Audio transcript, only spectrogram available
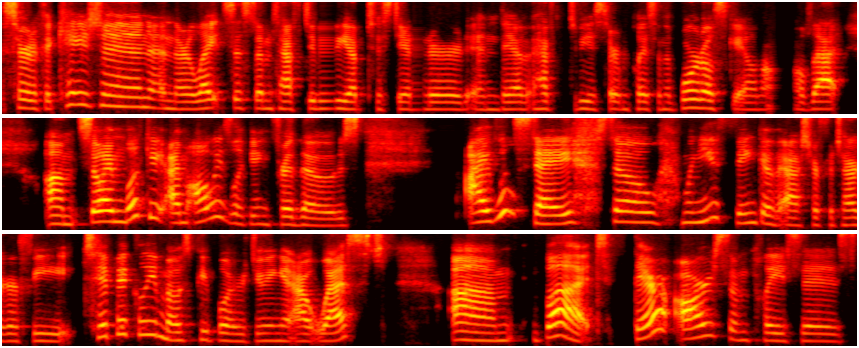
certification and their light systems have to be up to standard and they have, to be a certain place on the Bortle scale and all that. Um, so I'm looking, I'm always looking for those. I will say, so when you think of astrophotography, typically most people are doing it out west. Um, but there are some places,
